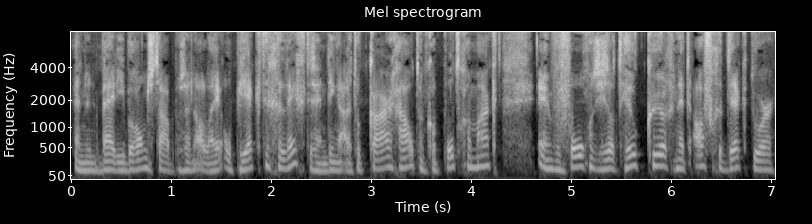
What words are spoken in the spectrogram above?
En bij die brandstapel zijn allerlei objecten gelegd. Er zijn dingen uit elkaar gehaald en kapot gemaakt. En vervolgens is dat heel keurig net afgedekt door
